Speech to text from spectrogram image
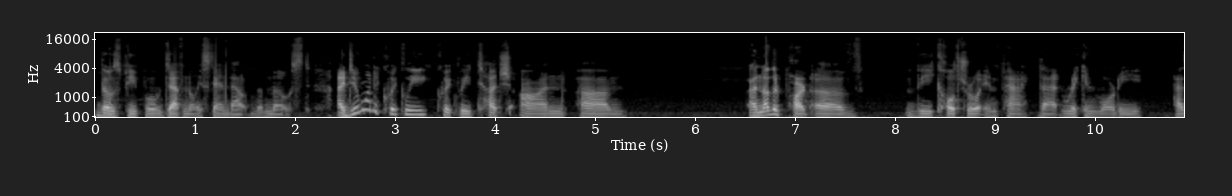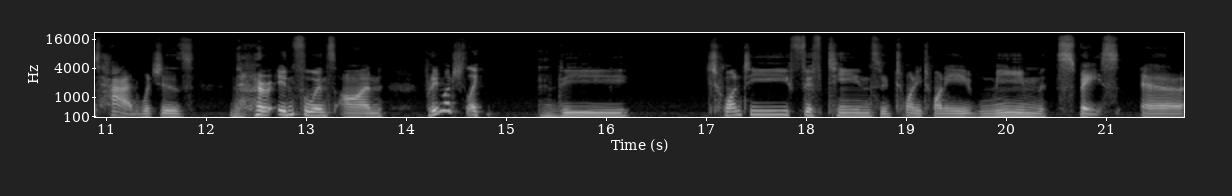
those people definitely stand out the most. I do want to quickly quickly touch on um, another part of the cultural impact that Rick and Morty has had, which is their influence on pretty much like the 2015 through 2020 meme space uh,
